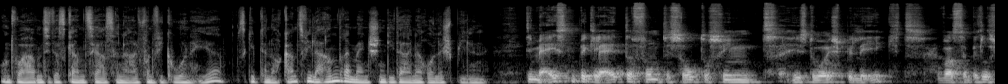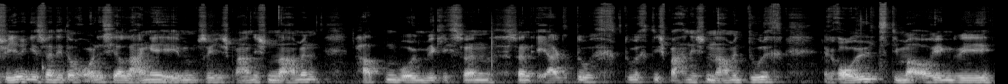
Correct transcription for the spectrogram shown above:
Und wo haben Sie das ganze Arsenal von Figuren her? Es gibt ja noch ganz viele andere Menschen, die da eine Rolle spielen. Die meisten Begleiter von De Soto sind historisch belegt, was ein bisschen schwierig ist, weil die doch alle sehr lange eben solche spanischen Namen hatten, wo eben wirklich so ein, so ein Ärger durch, durch die spanischen Namen durchrollt, die man auch irgendwie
